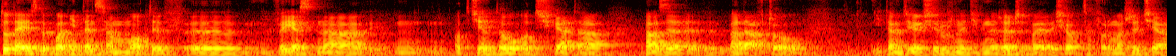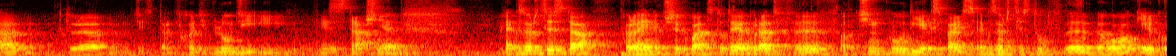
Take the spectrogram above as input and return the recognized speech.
Tutaj jest dokładnie ten sam motyw, e, wyjazd na mm, odciętą od świata bazę badawczą i tam dzieją się różne dziwne rzeczy, pojawia się obca forma życia, która gdzieś tam wchodzi w ludzi i jest strasznie. Egzorcysta, kolejny przykład. Tutaj akurat w, w odcinku The X-Files egzorcystów y, było kilku.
